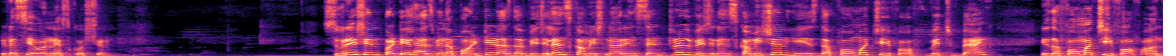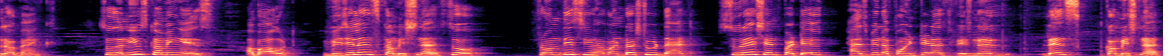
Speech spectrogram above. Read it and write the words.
Let us see our next question. Suresh N. Patel has been appointed as the Vigilance Commissioner in Central Vigilance Commission. He is the former chief of which bank? He is the former chief of Andhra Bank. So the news coming is about Vigilance Commissioner. So from this you have understood that Suresh N. Patel has been appointed as Vigilance Commissioner.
